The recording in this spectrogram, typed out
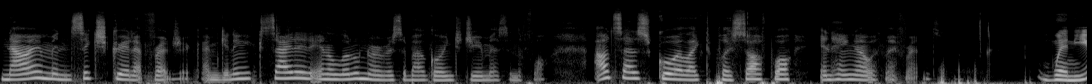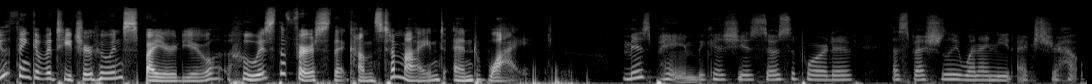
Now I'm in sixth grade at Frederick. I'm getting excited and a little nervous about going to GMS in the fall. Outside of school, I like to play softball and hang out with my friends. When you think of a teacher who inspired you, who is the first that comes to mind and why? Miss Payne, because she is so supportive, especially when I need extra help.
